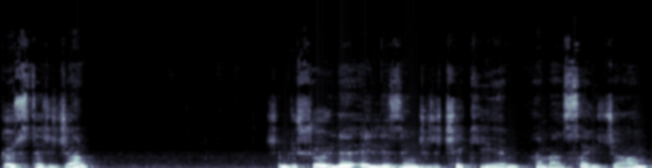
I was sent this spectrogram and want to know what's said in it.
göstereceğim. Şimdi şöyle 50 zinciri çekeyim. Hemen sayacağım.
